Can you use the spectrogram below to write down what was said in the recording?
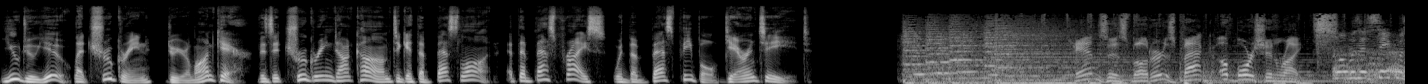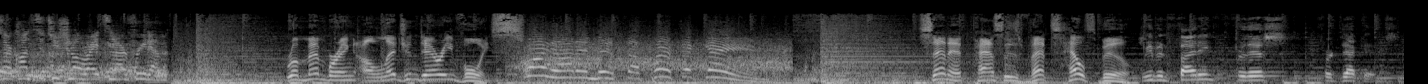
You do you. Let TruGreen do your lawn care. Visit trugreen.com to get the best lawn at the best price with the best people guaranteed. Kansas voters back abortion rights. What was at stake was our constitutional rights and our freedom. Remembering a legendary voice. Swung on and missed the perfect game. Senate passes vets health bill. We've been fighting for this for decades.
